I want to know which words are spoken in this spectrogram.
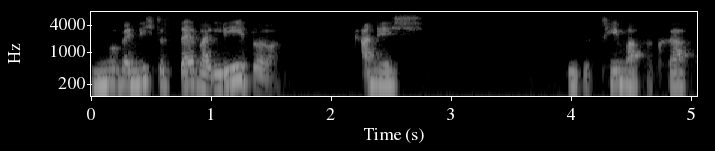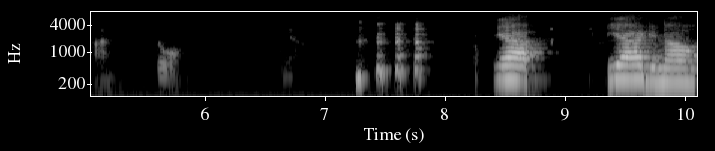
nur wenn ich das selber lebe, kann ich dieses Thema verkörpern. So, ja. ja, ja, genau.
